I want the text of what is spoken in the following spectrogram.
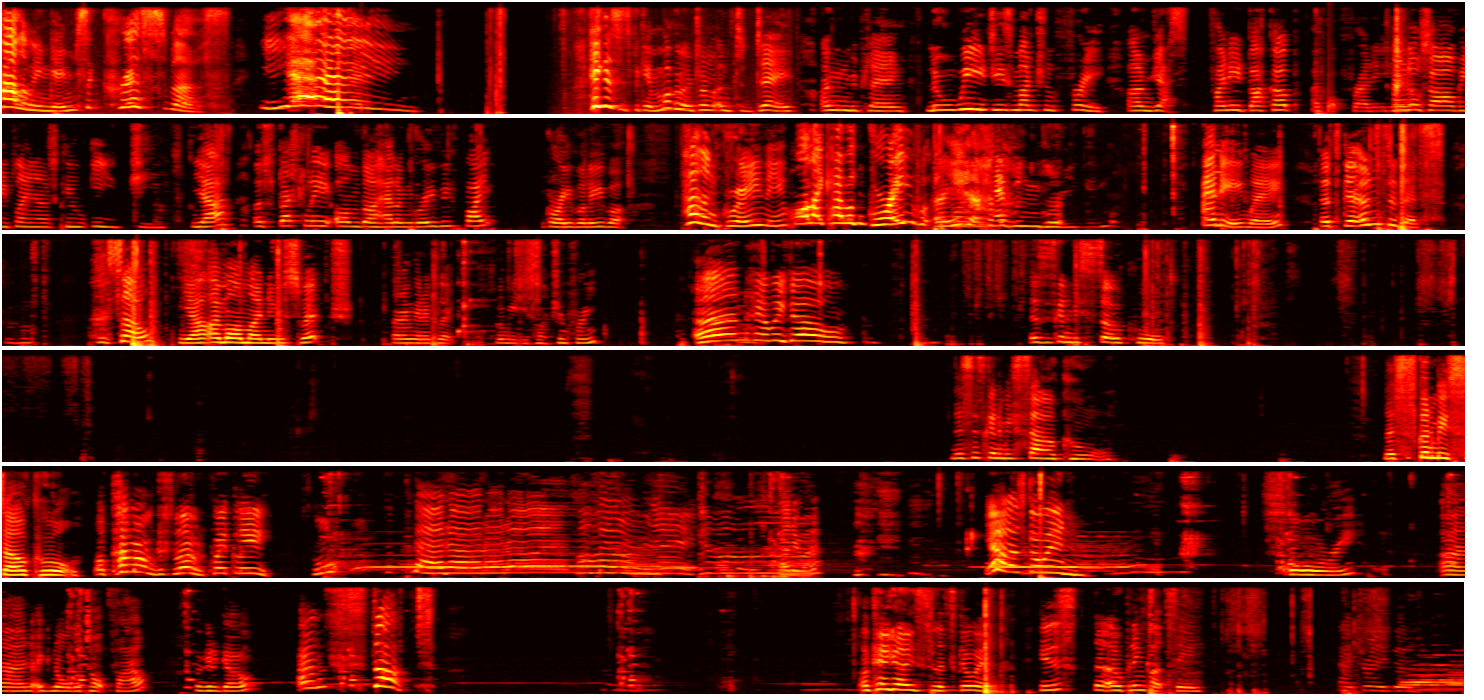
Halloween games at Christmas. Yay! Hey guys, it's B. Gaming. Welcome to the channel, and today I'm going to be playing Luigi's Mansion 3. Um, yes, if I need backup, I've got Freddy here. And also, I'll be playing as Luigi. Yeah, especially on the Helen Gravy fight. Gravely, but Helen Gravy? More like Helen Gravy. Heaven gravy. anyway, let's get into this. So, yeah, I'm on my new Switch, and I'm gonna click Luigi's Mansion 3. And here we go! This is gonna be so cool. This is gonna be so cool. This is gonna be so cool. Oh, come on, just load quickly. Anyway. Yeah, let's go in. Story. And ignore the top file. We're gonna go and start. Okay, guys, let's go in. Here's the opening cutscene. Really good.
